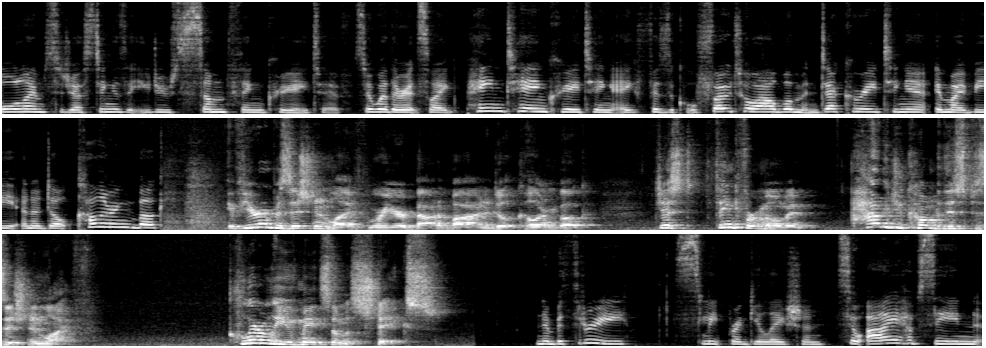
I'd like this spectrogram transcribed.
all I'm suggesting is that you do something creative. So whether it's like painting, creating a physical photo album and decorating it, it might be an adult coloring book. If you're in a position in life where you're about to buy an adult coloring book, just think for a moment, how did you come to this position in life? Clearly you've made some mistakes. Number three, sleep regulation. So I have seen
